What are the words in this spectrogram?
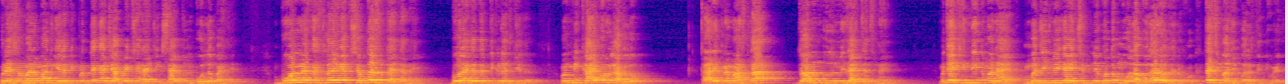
कुण्या समारंभात गेलं की प्रत्येकाची अपेक्षा राहायची की साहेब तुम्ही बोललं पाहिजे. बोलणं कसलं एक शब्द सुटायचा नाही. बोलायचं तर तिकडेच गेलं. मग मी काय करू लागलो? कार्यक्रम असला जाणून बुजून मी जायचंच नाही. म्हणजे एक हिंदीत म्हण आहे मस्जिद मी काय छिपने को तो मोला बोला रोजे नको तशी माझी परिस्थिती व्हायची.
